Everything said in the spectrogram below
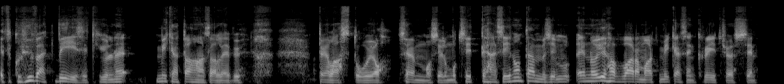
että kun hyvät biisit, kyllä ne mikä tahansa levy pelastuu jo semmoisilla, mutta sittenhän siinä on tämmöisiä, en ole ihan varma, että mikä sen Creaturesin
